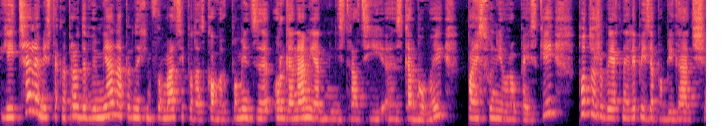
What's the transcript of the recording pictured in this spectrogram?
jej celem jest tak naprawdę wymiana pewnych informacji podatkowych pomiędzy organami administracji skarbowej państw Unii Europejskiej, po to, żeby jak najlepiej zapobiegać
